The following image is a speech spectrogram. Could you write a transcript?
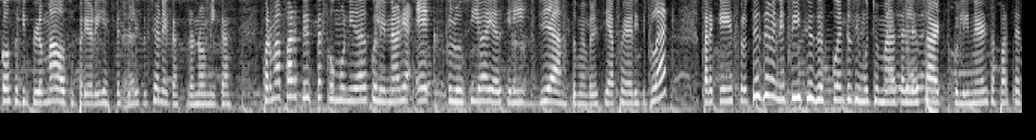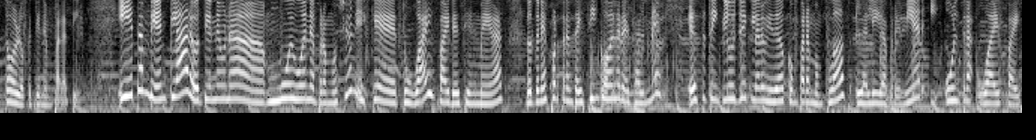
con su diplomado superior y especializaciones gastronómicas. Forma parte de esta comunidad culinaria exclusiva y adquirí ya tu membresía Priority Black para que disfrutes de beneficios, descuentos y mucho más en Les Arts Culiners, aparte de todo lo que tienen para ti. Y también, claro, tiene una muy buena promoción y es que tu Wi-Fi de 100 megas lo tenés por 35 dólares al mes. Este te incluye Claro Video con Paramount Plus, la Liga Premier y Ultra Wi-Fi.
